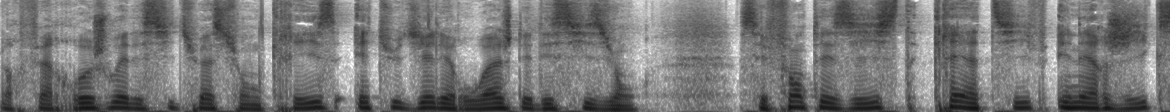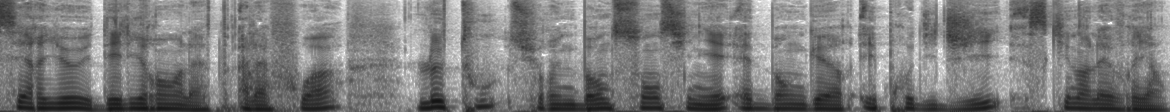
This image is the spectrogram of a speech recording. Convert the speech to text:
leur faire rejouer des situations de crise, étudier les rouages des décisions. C'est fantaisiste, créatif, énergique, sérieux et délirant à la, fois, le tout sur une bande son signée Ed Banger et Prodigy, ce qui n'enlève rien.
